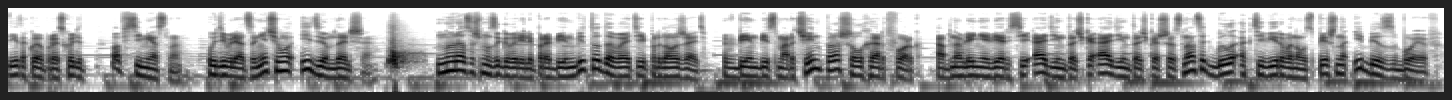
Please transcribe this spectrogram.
и такое происходит повсеместно. Удивляться нечему, идем дальше. Ну раз уж мы заговорили про BNB, то давайте и продолжать. В BNB Smart Chain прошел хардфорк. Обновление версии 1.1.16 было активировано успешно и без сбоев.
